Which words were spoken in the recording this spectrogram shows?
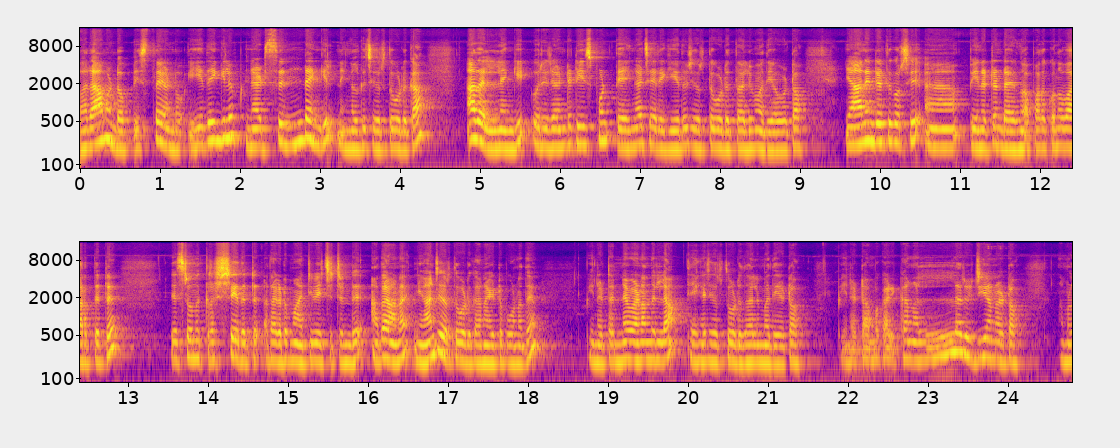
ബദാമുണ്ടോ പിസ്തയുണ്ടോ ഏതെങ്കിലും നട്ട്സ് ഉണ്ടെങ്കിൽ നിങ്ങൾക്ക് ചേർത്ത് കൊടുക്കാം. അതല്ലെങ്കിൽ ഒരു രണ്ട് ടീസ്പൂൺ തേങ്ങ ചിരകിയത് ചേർത്ത് കൊടുത്താലും മതിയാവും കേട്ടോ. ഞാൻ എന്റെ അടുത്ത് കുറച്ച് പീനട്ട് ഉണ്ടായിരുന്നു. അപ്പോൾ അതൊക്കെ ഒന്ന് വറുത്തിട്ട് ജസ്റ്റ് ഒന്ന് ക്രഷ് ചെയ്തിട്ട് അതങ്ങോട്ട് മാറ്റി വെച്ചിട്ടുണ്ട്. അതാണ് ഞാൻ ചേർത്ത് കൊടുക്കാനായിട്ട് പോണത്. പീനട്ട് തന്നെ വേണമെന്നില്ല. തേങ്ങ ചേർത്ത് കൊടുത്താലും മതി കേട്ടോ. പീനട്ടാകുമ്പോൾ കഴിക്കാൻ നല്ല രുചിയാണ് കേട്ടോ. നമ്മൾ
